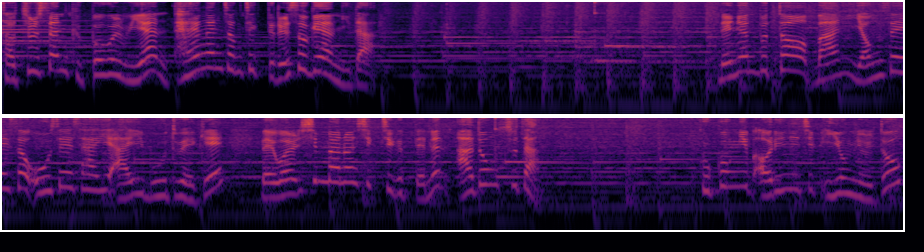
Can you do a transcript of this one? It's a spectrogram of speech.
저출산 극복을 위한 다양한 정책들을 소개합니다. 내년부터 만 0세에서 5세 사이 아이 모두에게 매월 10만 원씩 지급되는 아동 수당. 국공립 어린이집 이용률도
